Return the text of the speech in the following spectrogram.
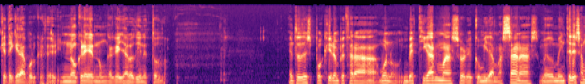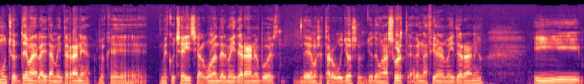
que te queda por crecer y no creer nunca que ya lo tienes todo. Entonces, pues quiero empezar a, bueno, investigar más sobre comidas más sanas. Me, interesa mucho el tema de la dieta mediterránea. Los que me escuchéis, si alguno es del Mediterráneo, pues debemos estar orgullosos. Yo tengo la suerte de haber nacido en el Mediterráneo. Y,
